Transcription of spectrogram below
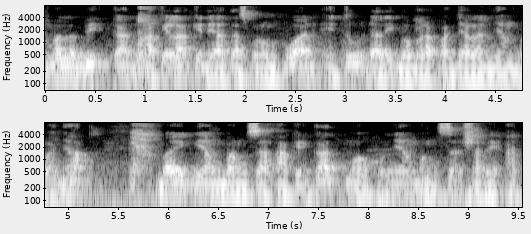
melebihkan laki-laki di atas perempuan itu dari beberapa jalan yang banyak baik yang bangsa hakikat maupun yang bangsa syariat.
